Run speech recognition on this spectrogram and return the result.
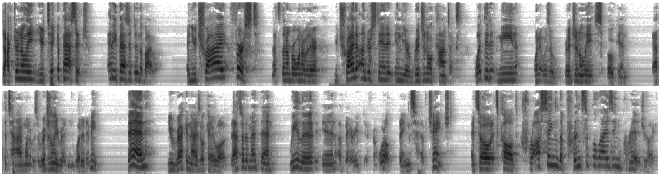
Doctrinally, you take a passage, any passage in the Bible, and you try first, that's the number one over there, you try to understand it in the original context. What did it mean when it was originally spoken at the time, when it was originally written? What did it mean? Then you recognize, okay, well, that's what it meant then. We live in a very different world. Things have changed. And so it's called crossing the principalizing bridge. You're like,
